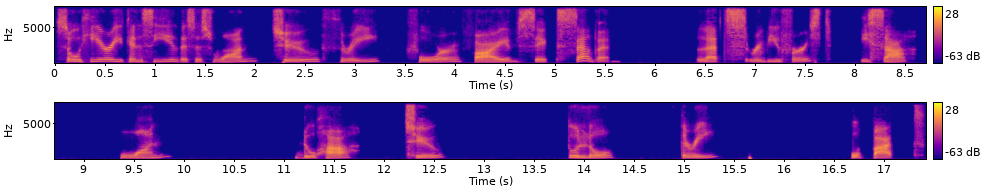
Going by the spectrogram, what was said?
So here you can see this is one, two, three, four, five, six, seven. Let's review first. Isa, one. Duha, two. Tulo, three. Upat,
